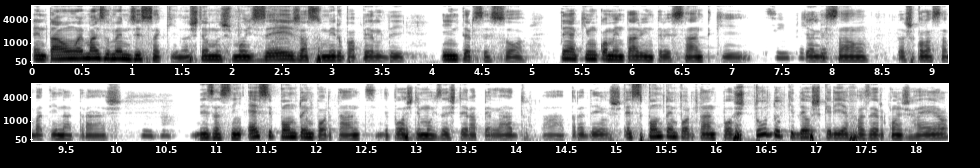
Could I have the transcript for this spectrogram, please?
Então é mais ou menos isso aqui. Nós temos Moisés assumir o papel de intercessor. Tem aqui um comentário interessante que, Sim, que a lição da escola sabatina traz. Uhum. Diz assim: esse ponto é importante, depois de Moisés ter apelado ah, para Deus, esse ponto é importante, pois tudo o que Deus queria fazer com Israel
